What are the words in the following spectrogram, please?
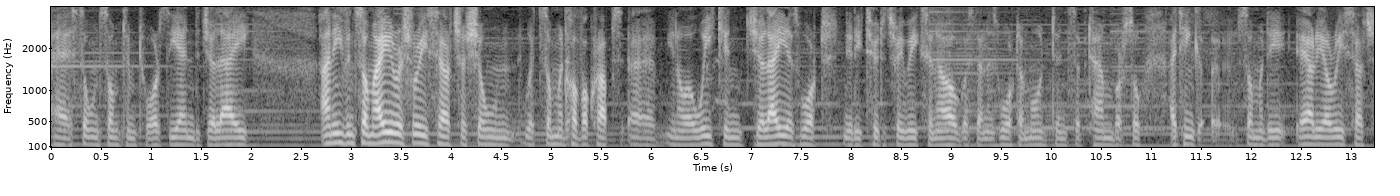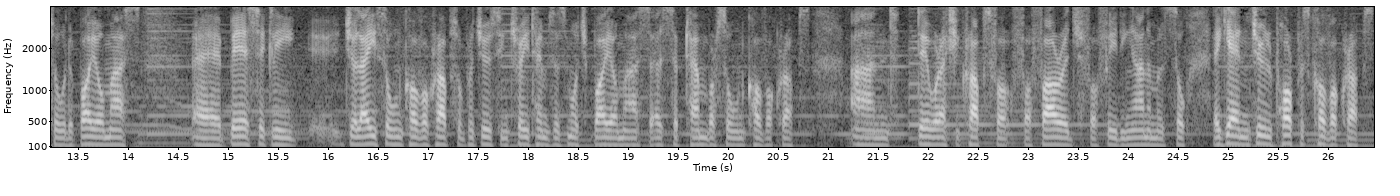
uh, sown sometime towards the end of July. And even some Irish research has shown with some of the cover crops, uh, you know, a week in July is worth nearly two to three weeks in August and is worth a month in September. So I think uh, some of the earlier research showed the biomass, uh, basically uh, July sown cover crops were producing three times as much biomass as September sown cover crops. And they were actually crops for, for forage, for feeding animals. So again, dual purpose cover crops.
